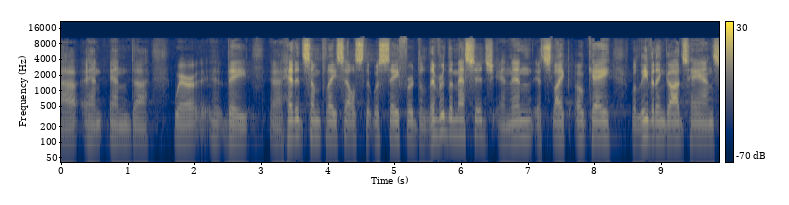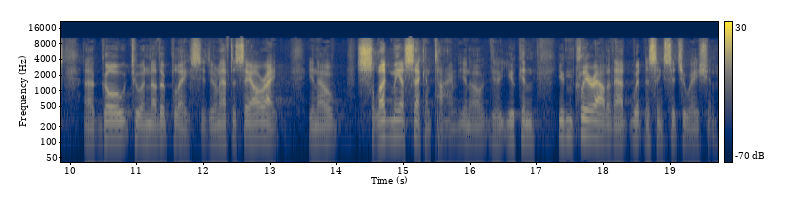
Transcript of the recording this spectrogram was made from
Uh, and, and uh, where they uh, headed someplace else that was safer, delivered the message, and then it's like, okay, we'll leave it in God's hands, uh, go to another place. You don't have to say, all right, you know, slug me a second time. You know, you can, you can clear out of that witnessing situation.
